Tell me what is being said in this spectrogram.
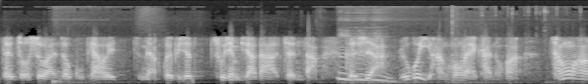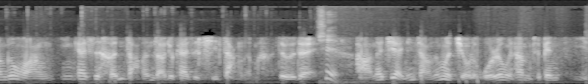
等走势完之后，股票会怎么样？会比较出现比较大的震荡。可是啊，如果以航空来看的话，长荣航跟华航应该是很早很早就开始起涨了嘛，对不对？是。好，那既然已经涨这么久了，我认为他们这边以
